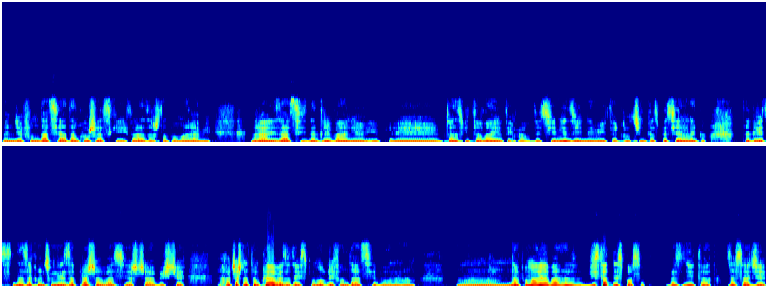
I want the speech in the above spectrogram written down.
będzie Fundacja Adam Koszewski, która zresztą pomaga mi w realizacji, nagrywaniu i y, transmitowaniu tych audycji, między innymi tego odcinka specjalnego. Tak więc na zakończenie zapraszam Was jeszcze, abyście chociaż na tą kawę tutaj wspomogli fundację, bo ona nam y, no, pomaga w istotny sposób. Bez niej to w zasadzie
